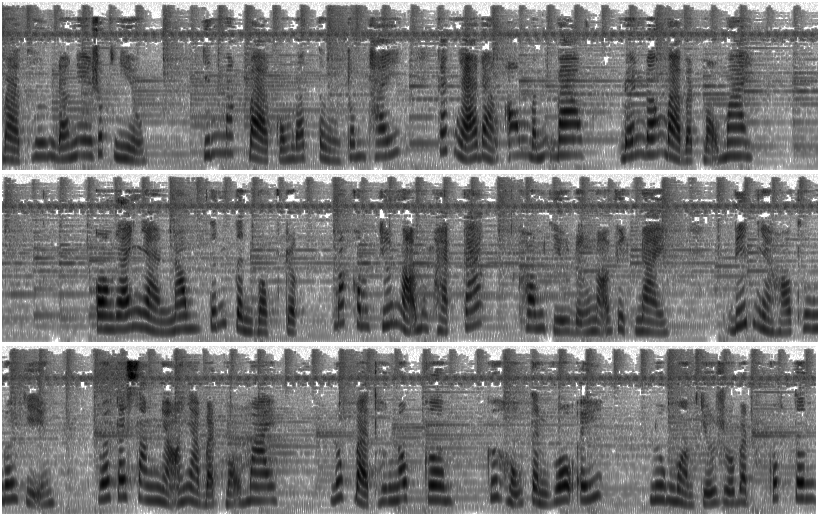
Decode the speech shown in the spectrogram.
bà Thương đã nghe rất nhiều. Chính mắt bà cũng đã từng trông thấy các ngã đàn ông bánh bao đến đón bà Bạch Mộ Mai. Con gái nhà nông tính tình bộc trực, mắt không chứa nổi một hạt cát, không chịu đựng nổi việc này. Biết nhà họ thương đối diện với cái sân nhỏ nhà bạch mẫu mai, lúc bà thương nấu cơm, cứ hữu tình vô ý, luôn mồm chữ rủa bạch cốt tinh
